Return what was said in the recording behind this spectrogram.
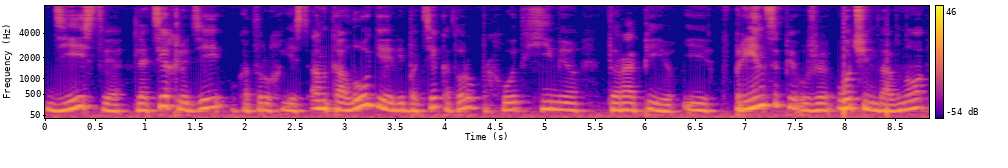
действия для тех людей, у которых есть онкология, либо те, которые проходят химиотерапию терапию. И в принципе уже очень давно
